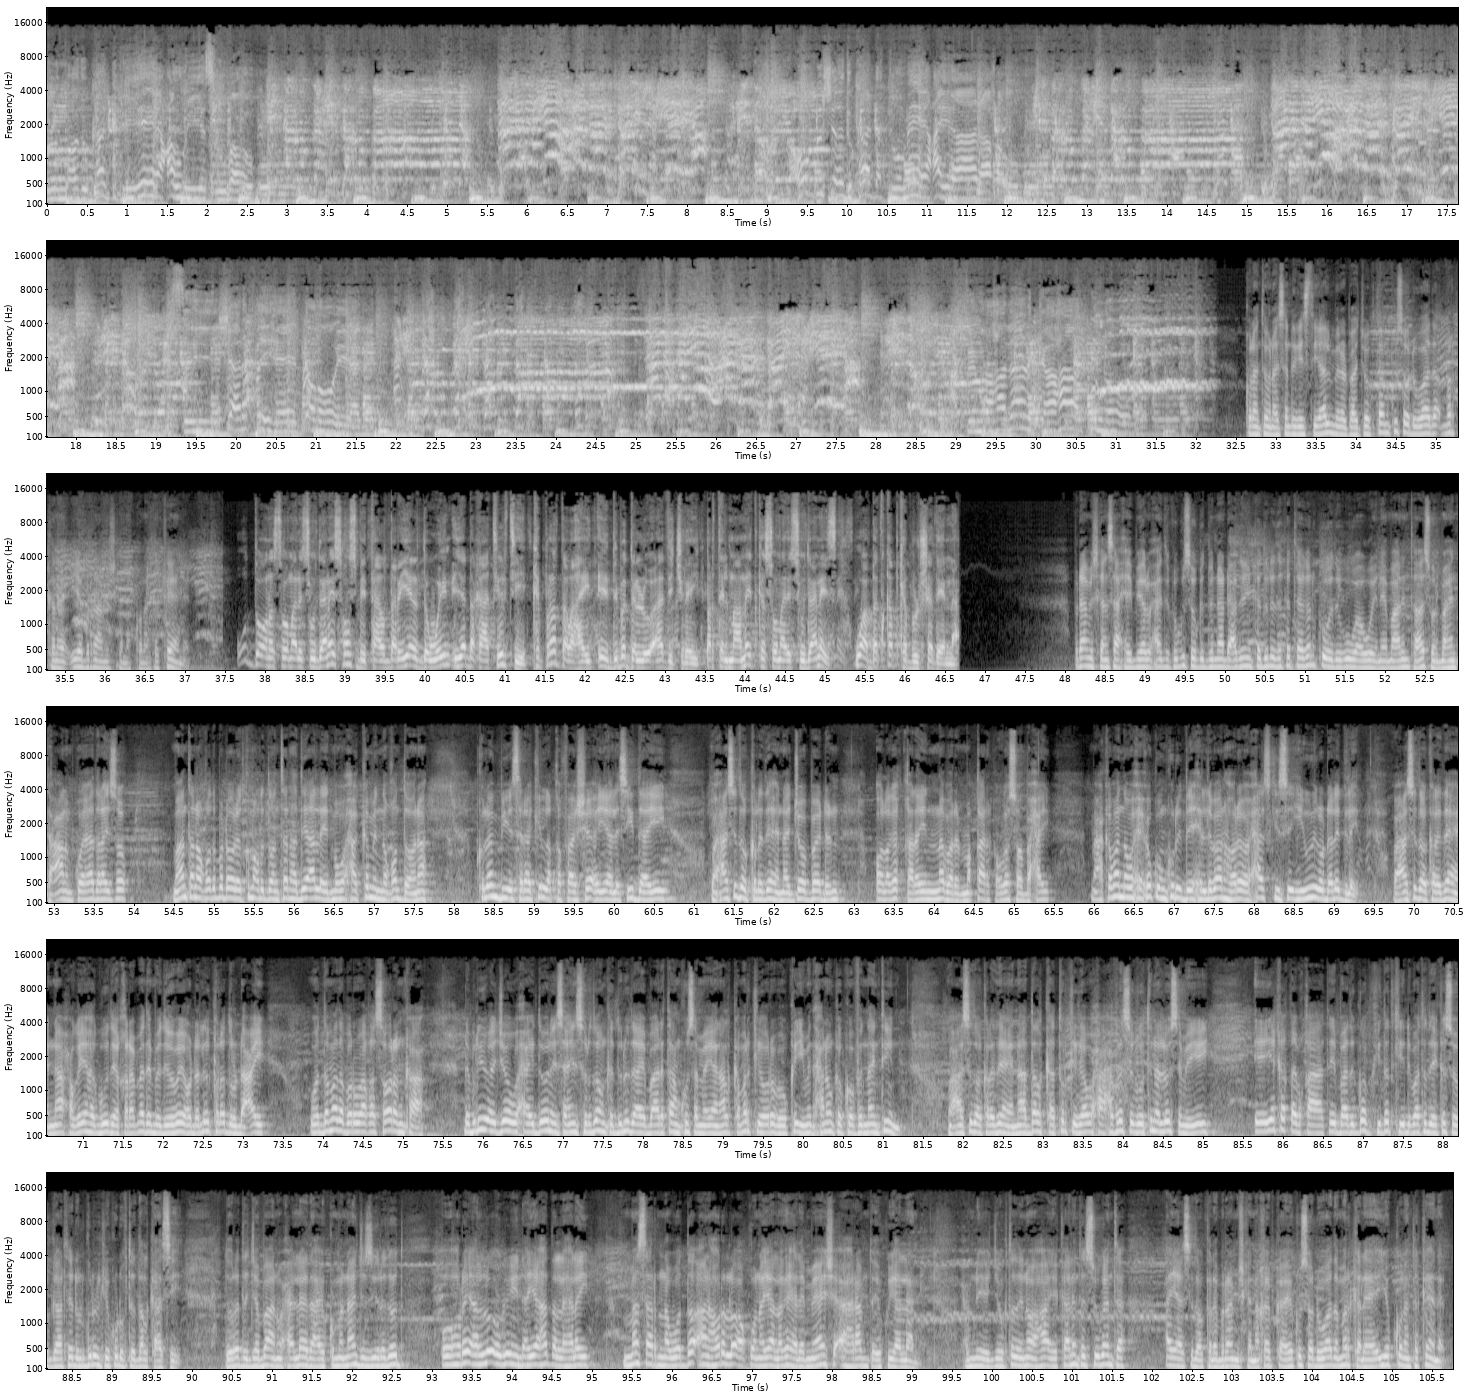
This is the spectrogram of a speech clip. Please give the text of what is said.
ulmadu ka digriye cawiya subaho bulshadu ka dhextume cayaaraho kulanta wanaagsan dhegeystayaal meel baa joogtaan ku soo dhawaada mar kale iyo barnaamijkana kulanka kene u doona soomaali sudanes hosbitaal daryeel daweyn iyo dhakhaatiirtii khibradda lahayd ee dibadda loo aadi jiray bartilmaameedka soomaali sudanes waa badqabka bulshadeenna barnaamijkan saaxiibayaal waxaan idinkugu soo gudbinaa dhacdooyinka dunida ka taagan kuwooda ugu waaweyn ee maalintaas warbaahinta caalamku ay hadlayso maantana qodobo dhowreed ku maqli doontaan haddii alla idmo waxaa ka mid noqon doona colombiya saraakiil la qafaashe ayaa la sii daayey waxaan sidoo kale dahaynaa jo biden oo laga qaray nabar maqaarka uga soo baxay. Maxkamadna waxay xukun ku riday xildhibaan hore oo xaaskiisa iyo wiil oo dhala dilay. Waxaan sidoo kale dahaynaa xogayaha guud ee qaramada midoobay oo dhaliil kala duldhacay waddamada barwaaqa sooranka ah w h o waxa ay doonaysaa in sirdoonka dunida ay baaritaan ku sameeyaan halka markii horeba uu ka yimid xanuunka covid -19 waxaan sidoo kale dahaynaa dalka turkiga waxaa xaflad sagootina loo sameeyey eeya ka qayb qaadatay baadigoobkii dadkii dhibaatadu ay ka soo gaartay dhulgurarkii ku dhuftay dalkaasi. Dowladda jabaan waxay leedahay kumanaan jasiiradood oo horey aan la ogeyn ayaa hadda la helay. Masarna waddo aan hore loo aqoon ayaa laga helay meesha ahraamta ay ku yaalaan xubnihii joogtada inoo ahaa ee kaalinta suugaanta ayaa sidoo kale barnaamijkana qaybka ay ku soo dhawaada mar kale iyo kulanka keened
